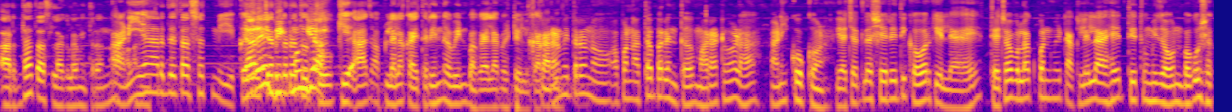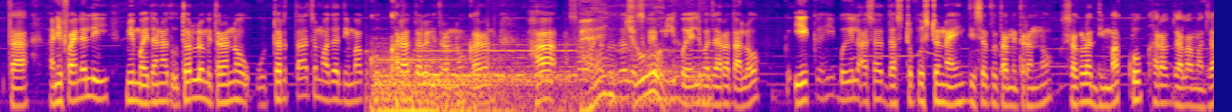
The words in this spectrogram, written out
अर्धा तास लागला मित्रांनो. आणि या अर्ध्या तासात मी एकच विचार करत. होतो की आज आपल्याला काहीतरी नवीन बघायला भेटेल. कारण मित्रांनो आपण आतापर्यंत मराठवाडा आणि कोकण याच्यातल्या शर्यती कव्हर केल्या आहे त्याचा ब्लॉग पण मी टाकलेला आहे. ते तुम्ही जाऊन बघू शकता. आणि फायनली मी मैदानात उतरलो मित्रांनो. उतरताच माझा दिमाग खूप खराब झाला मित्रांनो. कारण हा मी बैल बाजारात आलो. एकही बैल असा दष्टपुष्ट नाही दिसत होता मित्रांनो. सगळा दिमाग खूप खराब झाला माझा.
